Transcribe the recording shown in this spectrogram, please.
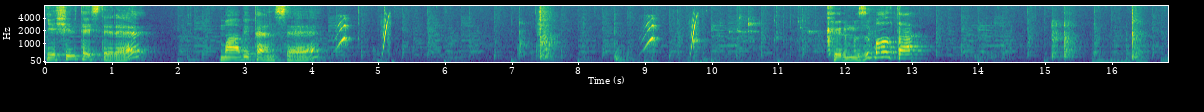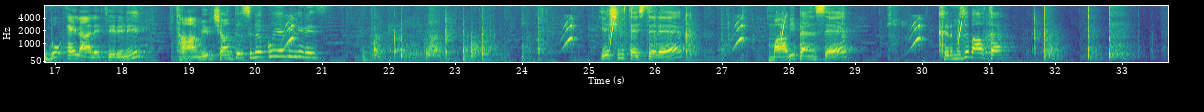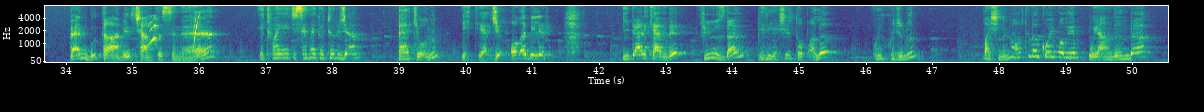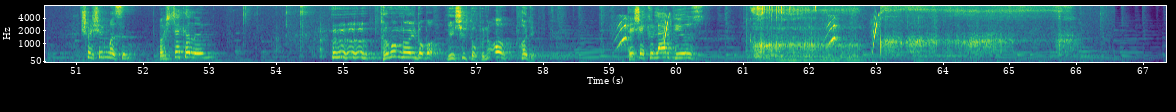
yeşil testere, mavi pense, kırmızı balta. Bu el aletlerini tamir çantasına koyabiliriz. Yeşil testere, mavi pense, kırmızı balta. Ben bu tamir çantasını itfaiyeci Sem'e götüreceğim. Belki onun ihtiyacı olabilir. Giderken de Fuse'dan bir yeşil top alıp uykucunun başının altına koymalıyım. Uyandığında şaşırmasın. Hoşçakalın. Tamam Nail Baba. Yeşil topunu al hadi. Teşekkürler Fuse.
